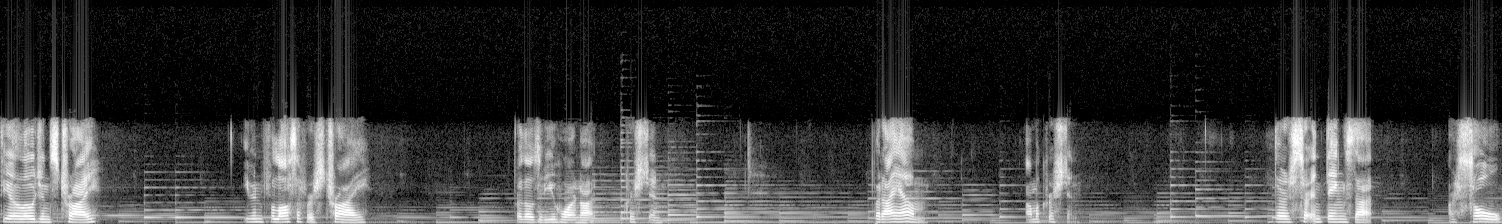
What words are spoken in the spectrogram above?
Theologians try, even philosophers try, for those of you who are not Christian. But I am. I'm a Christian. There are certain things that are so,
